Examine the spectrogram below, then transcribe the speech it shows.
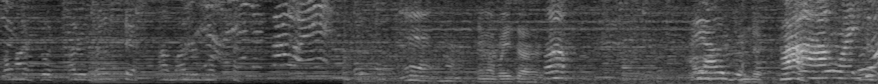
અમાર ઘર. છે મકાન. એમાં પૈસા હા. આવજો. હા. હા હું આવી છું.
